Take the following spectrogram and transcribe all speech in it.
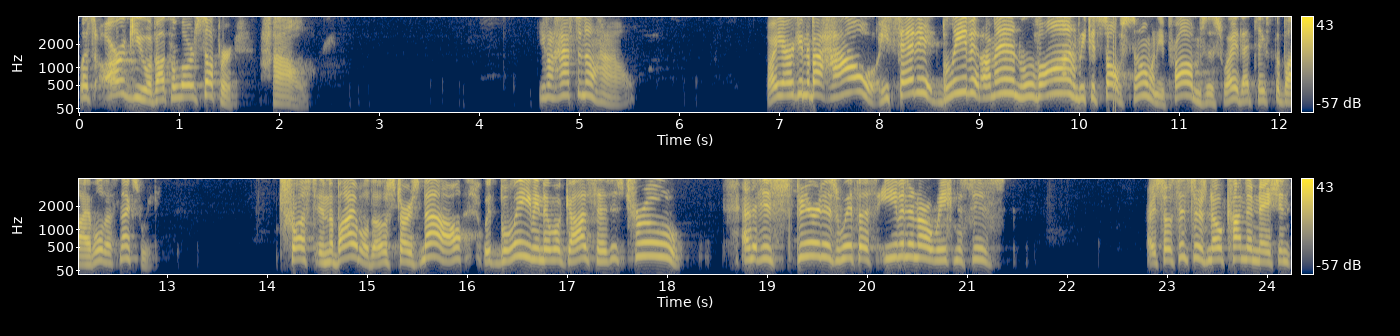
let's argue about the Lord's Supper. How? You don't have to know how. Why are you arguing about how? He said it. Believe it. Amen. Move on. We could solve so many problems this way. That takes the Bible. That's next week. Trust in the Bible, though, starts now with believing that what God says is true and that His Spirit is with us even in our weaknesses So since there's no condemnation,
